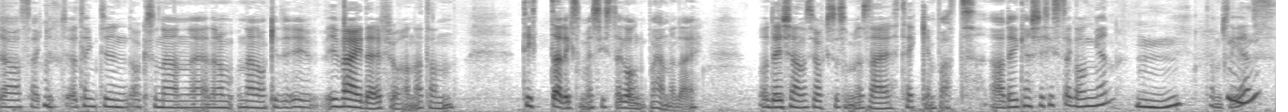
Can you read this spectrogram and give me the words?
Ja säkert. Jag tänkte också när han, när, de, när han åker i- iväg därifrån att han tittar liksom en sista gång på henne där. Och det känns ju också som en sån här tecken på att ja det är kanske sista gången Mm. de ses.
